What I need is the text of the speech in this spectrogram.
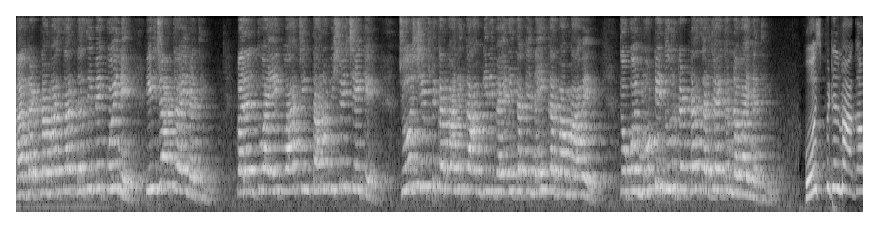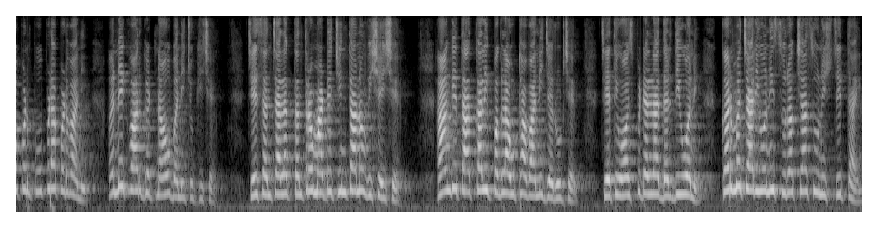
આ ઘટનામાં સદનસીબે કોઈને ઈજા થઈ નથી. પરંતુ આ એક વાત ચિંતાનો વિષય છે કે કામગીરી વહેલી તકે નહીં કરવામાં આવે તો કોઈ મોટી દુર્ઘટના સર્જાય તો નવાઈ નથી. હોસ્પિટલમાં અગાઉ પણ પોપડા પડવાની અનેકવાર ઘટનાઓ બની ચૂકી છે, જે સંચાલક તંત્ર માટે ચિંતાનો વિષય છે. આ અંગે તાત્કાલિક પગલાં ઉઠાવવાની જરૂર છે, જેથી હોસ્પિટલના દર્દીઓને કર્મચારીઓની સુરક્ષા સુનિશ્ચિત થાય.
